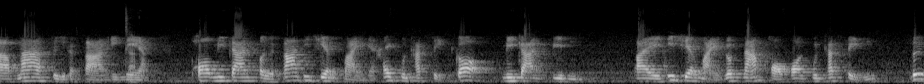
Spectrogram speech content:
ตามหน้าสื่อต่างๆเองเนี่ยพอมีการเปิดบ้านที่เชียงใหม่เนี่ยให้คุณทักษิณก็มีการบินไปที่เชียงใหม่รดน้ำขอพรคุณทักษิณซึ่ง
